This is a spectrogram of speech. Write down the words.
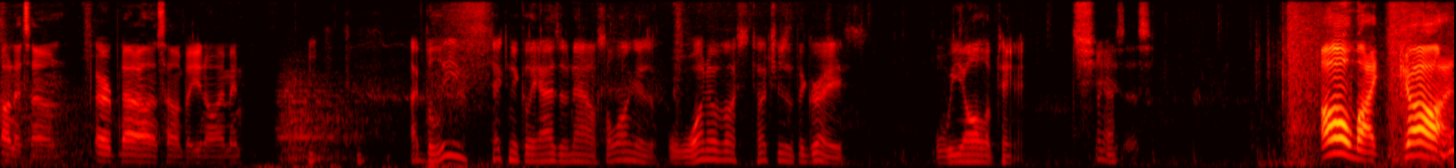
on its own, or not on its own, but you know what I mean. I believe, technically, as of now, so long as one of us touches the grace, we all obtain it. Jesus. Oh my God.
